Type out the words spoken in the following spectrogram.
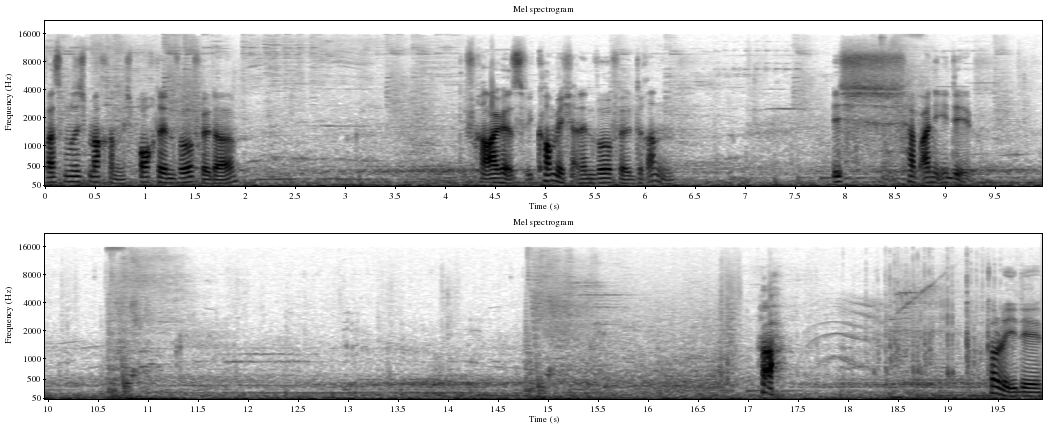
Was muss ich machen? Ich brauche den Würfel da. Die Frage ist, wie komme ich an den Würfel dran? Ich habe eine Idee. Tolle Idee.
